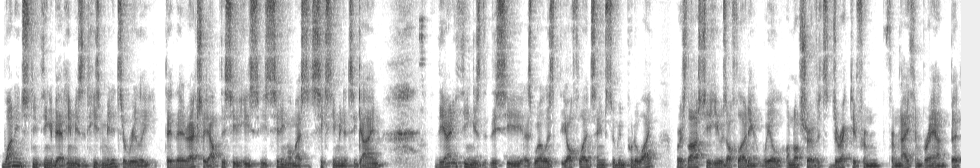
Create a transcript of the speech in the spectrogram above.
one interesting thing about him is that his minutes are really, they're, actually up this year. He's, he's sitting almost at 60 minutes a game. The only thing is that this year, as well as the offload seems to have been put away, whereas last year he was offloading at will. I'm not sure if it's a directive from, from Nathan Brown, but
